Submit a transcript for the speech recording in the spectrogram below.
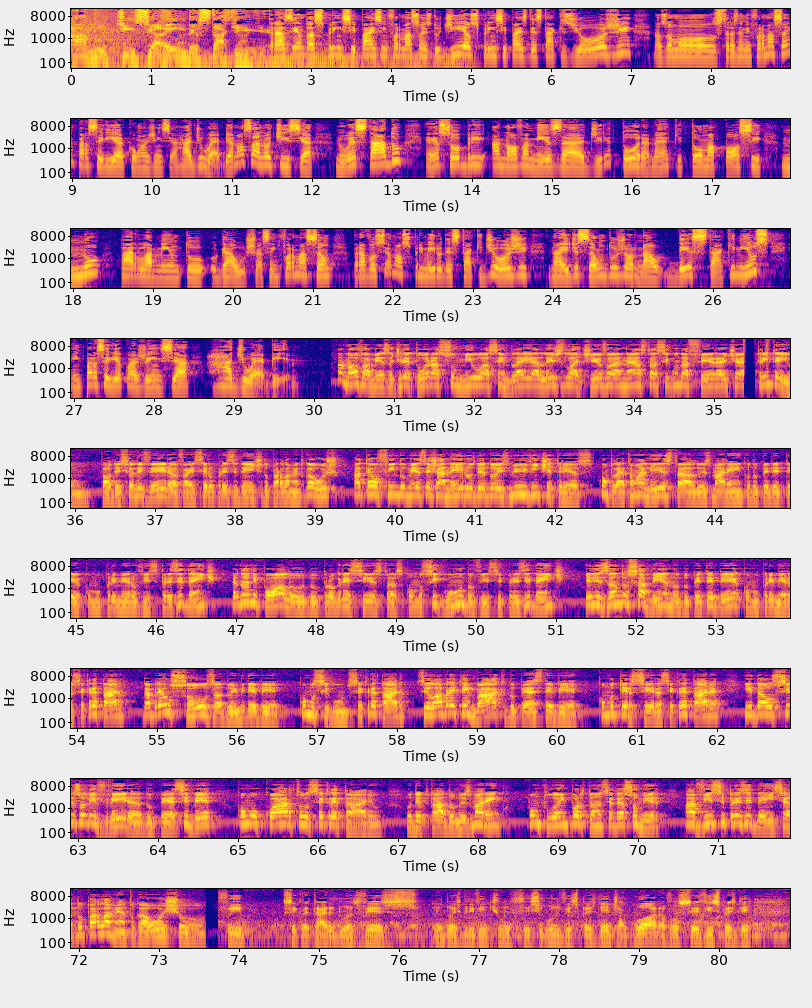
A notícia em destaque. Trazendo as principais informações do dia, os principais destaques de hoje. Nós vamos trazendo informação em parceria com a agência Rádio Web. A nossa notícia no estado é sobre a nova mesa diretora, né, que toma posse no Parlamento Gaúcho. Essa informação para você é o nosso primeiro destaque de hoje na edição do jornal Destaque News, em parceria com a agência Rádio Web. A nova mesa diretora assumiu a Assembleia Legislativa nesta segunda-feira, dia 31. Valdeci Oliveira vai ser o presidente do Parlamento Gaúcho até o fim do mês de janeiro de 2023. Completam a lista Luiz Marenco, do PDT, como primeiro vice-presidente, Hernani Polo, do Progressistas, como segundo vice-presidente, Elisandro Sabino, do PTB, como primeiro secretário, Gabriel Souza, do MDB, como segundo secretário, Zilá Breitenbach, do PSDB, como terceira secretária, e Dalcis Oliveira, do PSB, como quarto secretário. O deputado Luiz Marenco pontua a importância de assumir a vice-presidência do Parlamento Gaúcho. Fui secretário duas vezes, em 2021 fui segundo vice-presidente, agora você vice-presidente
